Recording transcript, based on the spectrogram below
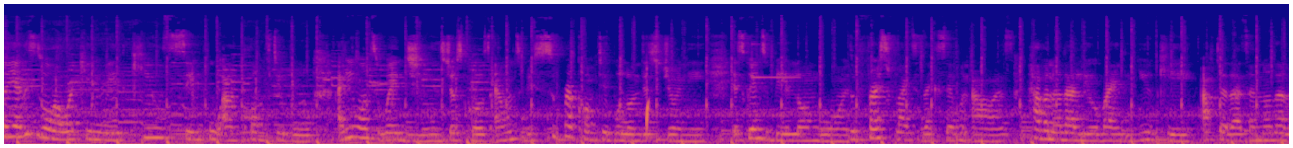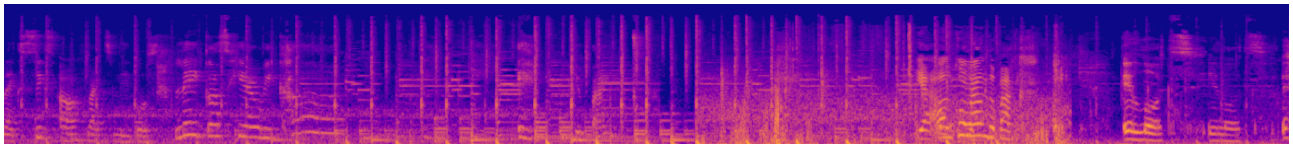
so yeah this is what we're working with. Cute simple and comfortable. I didn't want to wear jeans just because i want to be super comfortable on this journey. It's going to be a long one. The first flight is like seven hours. Have another layover in the uk after that another like six hour flight to lagos. Lagos here we come! Hey, eh, bye yeah i'll go around the back. A lot a lot.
